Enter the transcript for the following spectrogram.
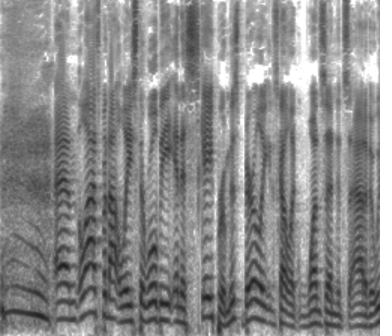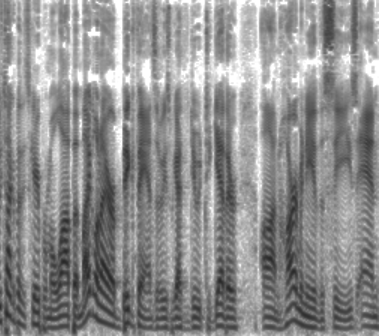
and last but not least, there will be an escape room. This barely it's got like one sentence out of it. We've talked about the escape room a lot, but Michael and I are big fans of it because we got to do it together on Harmony of the Seas. And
